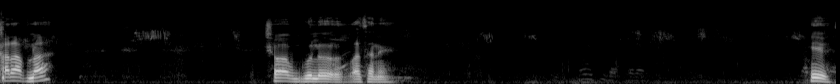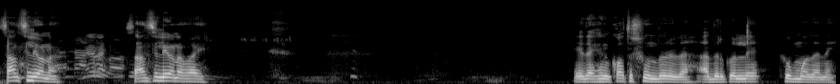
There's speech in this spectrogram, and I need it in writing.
খারাপ না? সবগুলো কথা কি চান্স না। চান্স না ভাই। এই দেখেন কত সুন্দর এরা, আদর করলে খুব মজা নেই।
